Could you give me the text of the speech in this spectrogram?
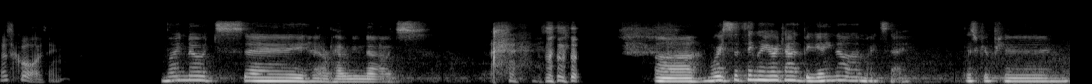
That's cool, I think. My notes say I don't have any notes. Uh, where's the thing we heard down at the beginning? Though that might say description.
